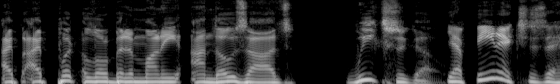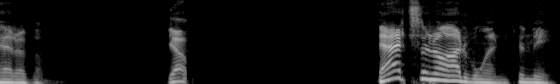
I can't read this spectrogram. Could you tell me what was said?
I, I put a little bit of money on those odds weeks ago. Yeah, Phoenix is ahead of them. Yep. That's an odd one to me.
